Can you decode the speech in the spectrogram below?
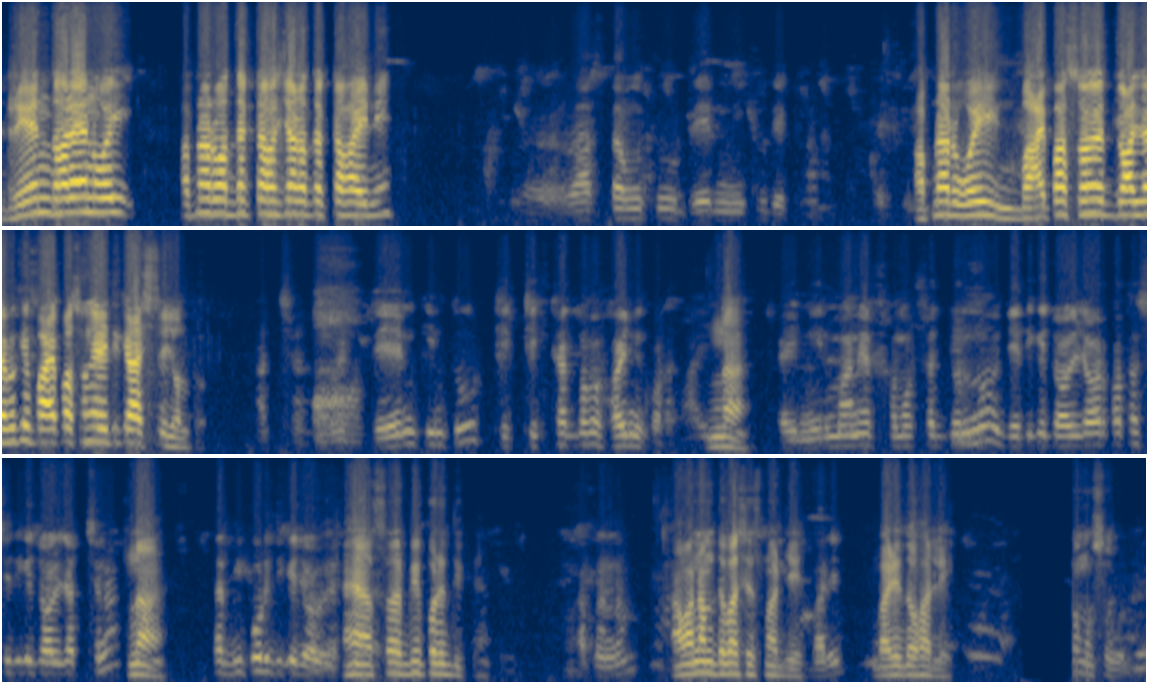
ড্রেন ধরেন ওই আপনার অর্ধেকটা হয়েছে আর অর্ধেকটা হয়নি। রাস্তা উঁচু ড্রেন নিচু দেখলাম। আপনার ওই বাইপাস সঙ্গে জল যাবে কি? বাইপাস সঙ্গে এদিকে আসছে জল তো। আচ্ছা ড্রেন কিন্তু ঠিক ঠিকঠাক ভাবে হয়নি করা। না। এই নির্মাণের সমস্যার জন্য যেদিকে জল যাওয়ার কথা সেদিকে জল যাচ্ছে না? না। তার বিপরীত দিকে জল যাচ্ছে হ্যাঁ স্যার বিপরীত দিকে। আপনার নাম? আমার নাম দেবাশিস মার্জি। বাড়ি? বাড়ি দোহালি। সমস্যা বলুন।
